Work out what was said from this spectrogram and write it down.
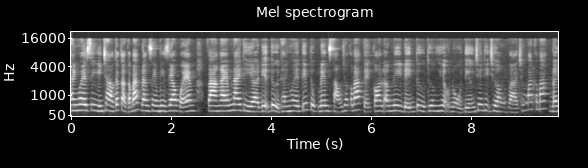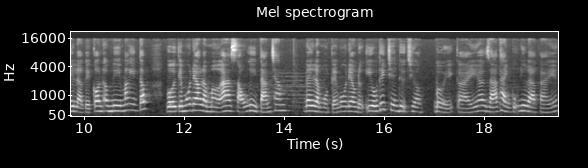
Thanh Huê xin kính chào tất cả các bác đang xem video của em. Và ngày hôm nay thì à, điện tử Thanh Huê tiếp tục lên sóng cho các bác cái con âm ly đến từ thương hiệu nổi tiếng trên thị trường. Và trước mắt các bác, đây là cái con âm ly Macintosh với cái model là MA6800 Đây là một cái model được yêu thích trên thị trường bởi cái à, giá thành cũng như là cái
